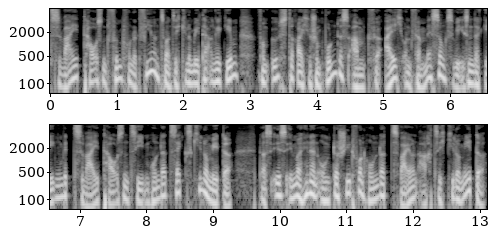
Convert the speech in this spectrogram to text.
2524 Kilometer angegeben, vom österreichischen Bundesamt für Eich- und Vermessungswesen dagegen mit 2706 Kilometer. Das ist immerhin ein Unterschied von 182 Kilometer.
